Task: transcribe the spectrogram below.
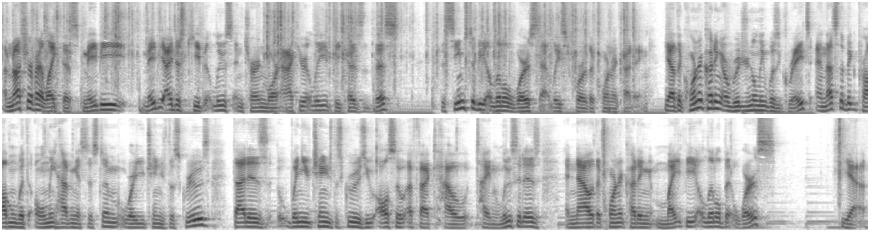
I'm not sure if I like this. Maybe, maybe I just keep it loose and turn more accurately because this this seems to be a little worse, at least for the corner cutting. Yeah, the corner cutting originally was great, and that's the big problem with only having a system where you change the screws. That is, when you change the screws, you also affect how tight and loose it is, and now the corner cutting might be a little bit worse. Yeah,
